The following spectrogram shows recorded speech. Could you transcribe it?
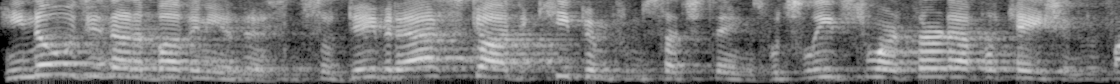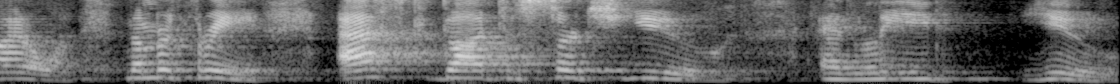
He knows he's not above any of this. And so David asks God to keep him from such things, which leads to our third application, the final one. Number three, ask God to search you and lead you.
